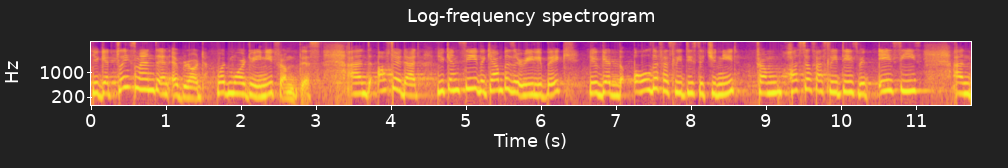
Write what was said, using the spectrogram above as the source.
you get placement and abroad. What more do you need from this? And after that you can see the campus are really big. You get the, all the facilities that you need from hostel facilities with ACs and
